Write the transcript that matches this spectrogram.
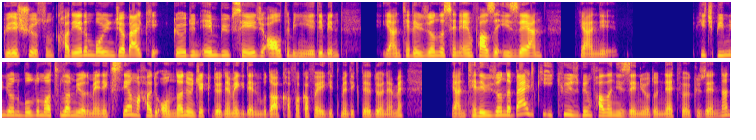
güreşiyorsun. Kariyerin boyunca belki gördüğün en büyük seyirci 6000-7000. Yani televizyonda seni en fazla izleyen yani hiç 1.000.000'u buldu mu hatırlamıyorum NXT'yi ama hadi ondan önceki döneme gidelim. Bu daha kafa kafaya gitmedikleri döneme. Yani televizyonda belki 200.000 falan izleniyordu network üzerinden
